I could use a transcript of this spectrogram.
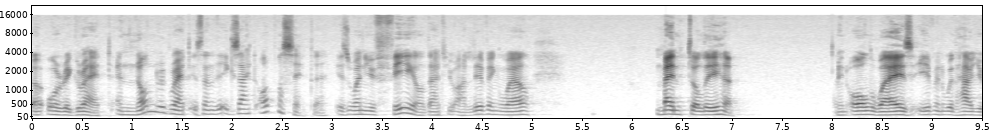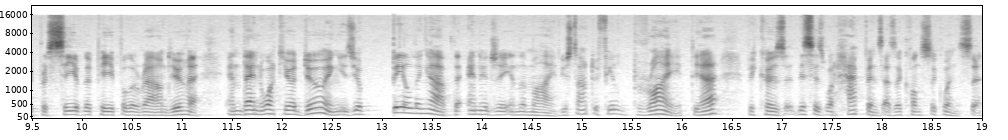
uh, or regret. And non regret is then the exact opposite, uh, is when you feel that you are living well mentally, in all ways, even with how you perceive the people around you. Uh, and then what you're doing is you're building up the energy in the mind. You start to feel bright, yeah? Because this is what happens as a consequence uh,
